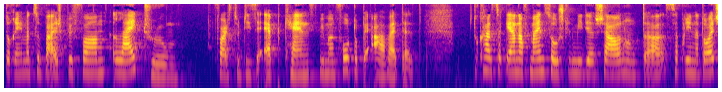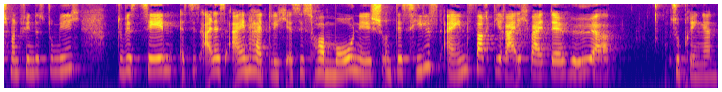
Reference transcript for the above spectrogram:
da reden wir zum Beispiel von Lightroom falls du diese App kennst, wie man Foto bearbeitet. Du kannst da gerne auf mein Social Media schauen und Sabrina Deutschmann findest du mich. Du wirst sehen, es ist alles einheitlich, es ist harmonisch und das hilft einfach, die Reichweite höher zu bringen.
